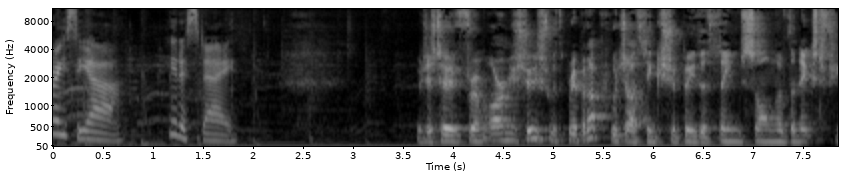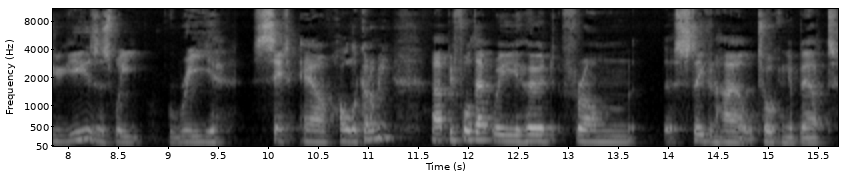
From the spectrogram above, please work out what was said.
3CR, here to stay. We just heard from Orange Juice with Rip It Up, which I think should be the theme song of the next few years as we reset our whole economy. Uh, before that, we heard from uh, Steven Hail talking about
